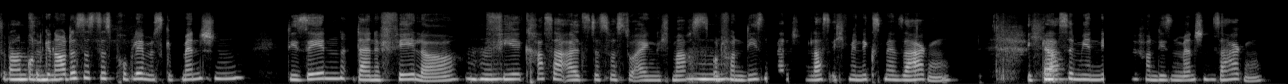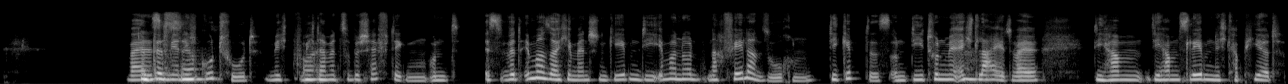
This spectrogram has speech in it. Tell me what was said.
Und genau das ist das Problem. Es gibt Menschen, die sehen deine Fehler mhm. viel krasser als das, was du eigentlich machst. Und mhm. von diesen Menschen lasse ich mir nichts mehr sagen. Ich ja. lasse mir nichts mehr von diesen Menschen sagen weil und es mir nicht gut tut, mich, mich damit zu beschäftigen. Und es wird immer solche Menschen geben, die immer nur nach Fehlern suchen. Die gibt es und die tun mir echt ja. leid, weil die haben, die haben das Leben nicht kapiert.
